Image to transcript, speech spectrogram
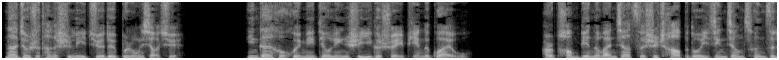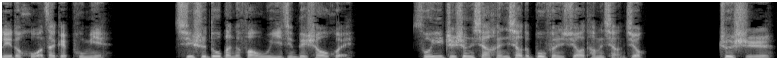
那就是他的实力绝对不容小觑，应该和毁灭凋零是一个水平的怪物。而旁边的玩家此时差不多已经将村子里的火灾给扑灭，其实多半的房屋已经被烧毁，所以只剩下很小的部分需要他们抢救。这时，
